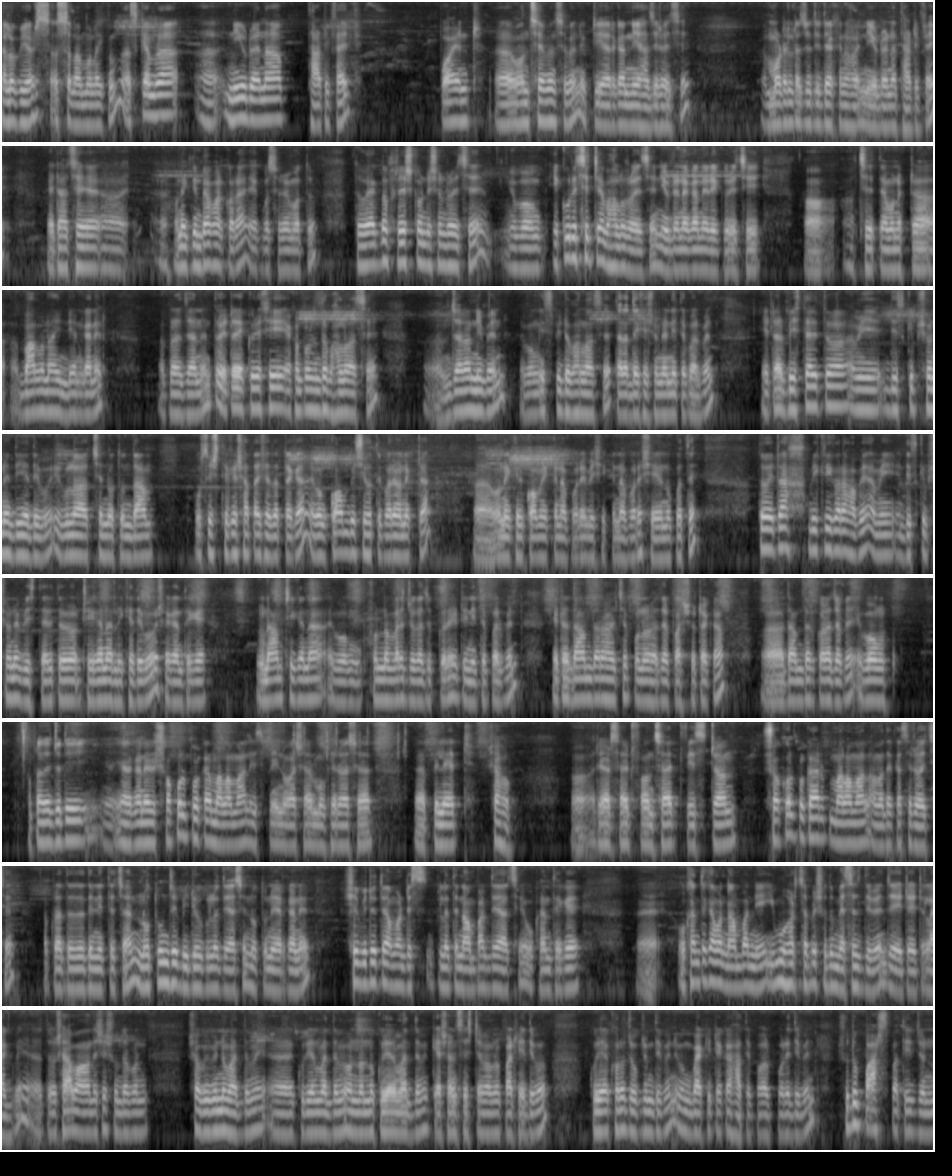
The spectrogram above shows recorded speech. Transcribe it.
Hello বিয়ার্স আসসালামু আলাইকুম আজকে আমরা new Diana thirty five point one seven seven একটি এয়ার গান নিয়ে হাজির হয়েছে মডেলটা যদি দেখানো হয় নিউ ডায়না থার্টি ফাইভ এটা হচ্ছে অনেক দিন ব্যবহার করা এক বছরের মতো তো একদম ফ্রেশ কন্ডিশন রয়েছে এবং একুরেসিটা ভালো রয়েছে নিউ ডায়না গানের একুরেসি হচ্ছে তেমন একটা ভালো না ইন্ডিয়ান গানের আপনারা জানেন। তো এটা অ্যাকুরেসি এখন পর্যন্ত ভালো আছে। যারা নেবেন এবং স্পিডও ভালো আছে, তারা দেখে শুনে নিতে পারবেন। এটার বিস্তারিত আমি ডিসক্রিপশনে দিয়ে দেব। এগুলো হচ্ছে নতুন দাম পঁচিশ থেকে সাতাইশ হাজার টাকা এবং কম বেশি হতে পারে অনেকটা। অনেকের কমে কেনা পড়ে, বেশি কেনা পড়ে সেই অনুপাতে। তো এটা বিক্রি করা হবে। আমি ডিসক্রিপশনে বিস্তারিত ঠিকানা লিখে দেব। সেখান থেকে নাম, ঠিকানা এবং ফোন নাম্বারে যোগাযোগ করে এটি নিতে পারবেন। এটার দাম ধরা হয়েছে পনেরো হাজার পাঁচশো টাকা। দাম দর করা যাবে এবং আপনাদের যদি এয়ারগানের সকল প্রকার মালামাল স্প্রিন ওয়াশার, মুখের ওয়াশার প্লেট সহ rear side, front side, piston, সকল প্রকার মালামাল আমাদের কাছে রয়েছে। আপনাদের যদি নিতে চান, নতুন যে ভিডিওগুলো দেওয়া আছে, নতুন এয়ারগানের সে ভিডিওতে আমার ডিসপ্লেতে নাম্বার দেওয়া আছে, ওখান থেকে ওখান থেকে আমার নাম্বার নিয়ে ইমো হোয়াটসঅ্যাপে শুধু মেসেজ দিবেন যে এটা এটা লাগবে। তো সারা বাংলাদেশে সুন্দরবন সব বিভিন্ন মাধ্যমে কুরিয়ার মাধ্যমে, অন্যান্য কুরিয়ার মাধ্যমে ক্যাশ অন সিস্টেমে আমরা পাঠিয়ে দেব। কুরিয়ার খরচ অগ্রিম দেবেন এবং বাকি টাকা হাতে পাওয়ার পরে দিবেন। শুধু পার্টসপাতির জন্য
